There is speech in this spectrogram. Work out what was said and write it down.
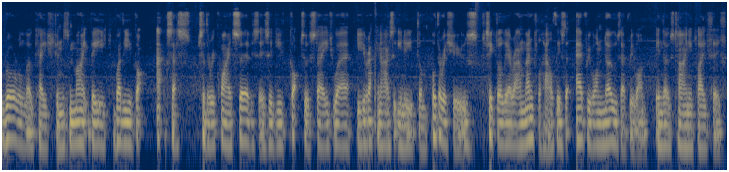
rural locations might be whether you've got access to the required services and you've got to a stage where you recognise that you need them. Other issues, particularly around mental health, is that everyone knows everyone in those tiny places.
